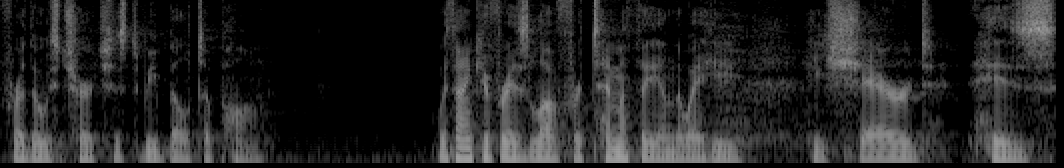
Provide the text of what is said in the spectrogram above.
for those churches to be built upon. We thank you for his love for Timothy and the way he, he shared his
